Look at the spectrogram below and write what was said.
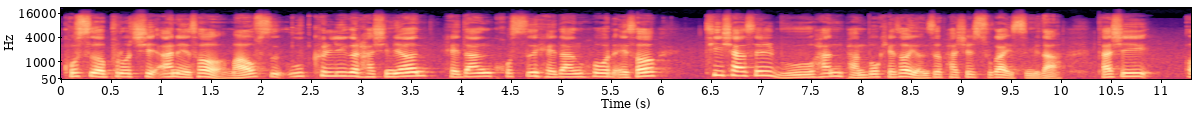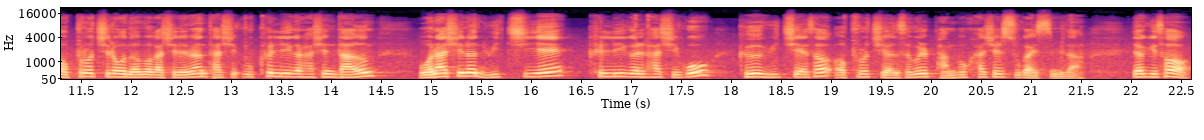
코스 어프로치 안에서 마우스 우클릭을 하시면 해당 코스 해당 홀에서 티샷을 무한 반복해서 연습하실 수가 있습니다. 다시 어프로치로 넘어가시려면 다시 우클릭을 하신 다음 원하시는 위치에 클릭을 하시고 그 위치에서 어프로치 연습을 반복하실 수가 있습니다. 여기서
